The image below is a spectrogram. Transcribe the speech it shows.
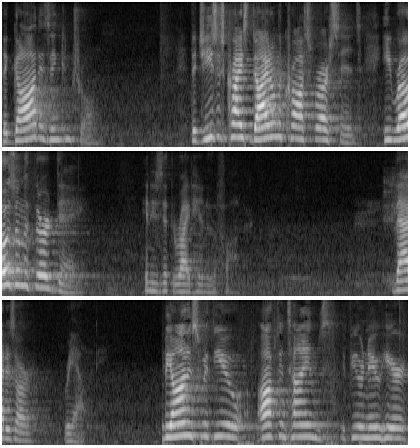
That God is in control. That Jesus Christ died on the cross for our sins. He rose on the third day, and He's at the right hand of the Father. That is our reality. To be honest with you, oftentimes, if you're new here,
